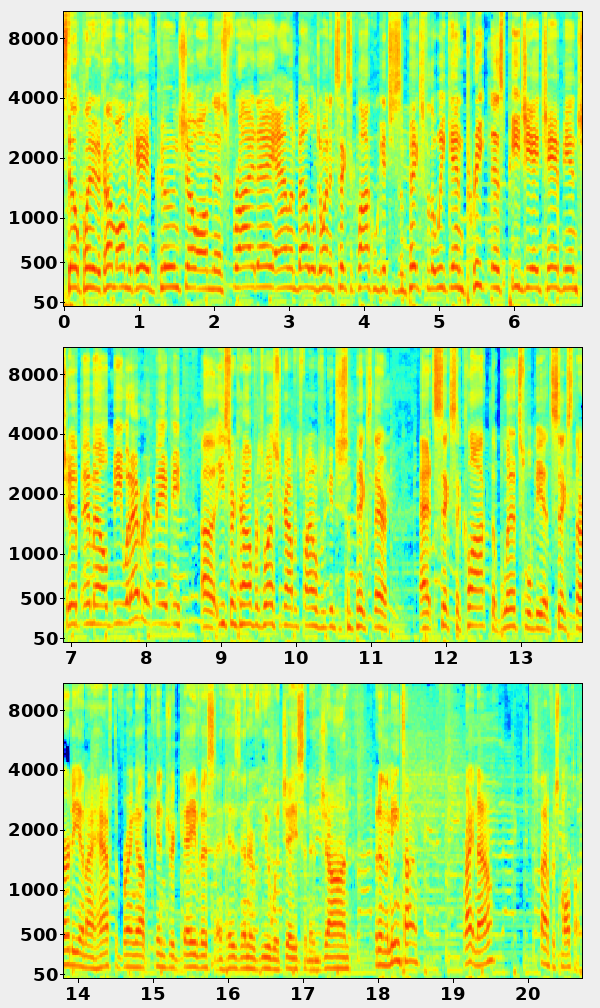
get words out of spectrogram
Still plenty to come on the Gabe Kuhn Show on this Friday. Alan Bell will join at 6 o'clock. We'll get you some picks for the weekend Preakness, PGA Championship, MLB, whatever it may be. Uh, Eastern Conference, Western Conference Finals. We'll get you some picks there at 6 o'clock. The Blitz will be at 6.30, and I have to bring up Kendric Davis and his interview with Jason and John. But in the meantime, right now, it's time for Small Talk.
